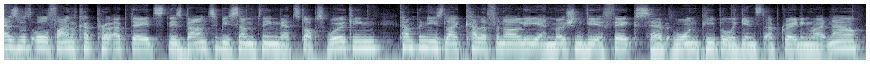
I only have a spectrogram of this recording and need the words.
As with all Final Cut Pro updates, there's bound to be something that stops working. Companies like Color Finale and Motion VFX have warned people against upgrading right now.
